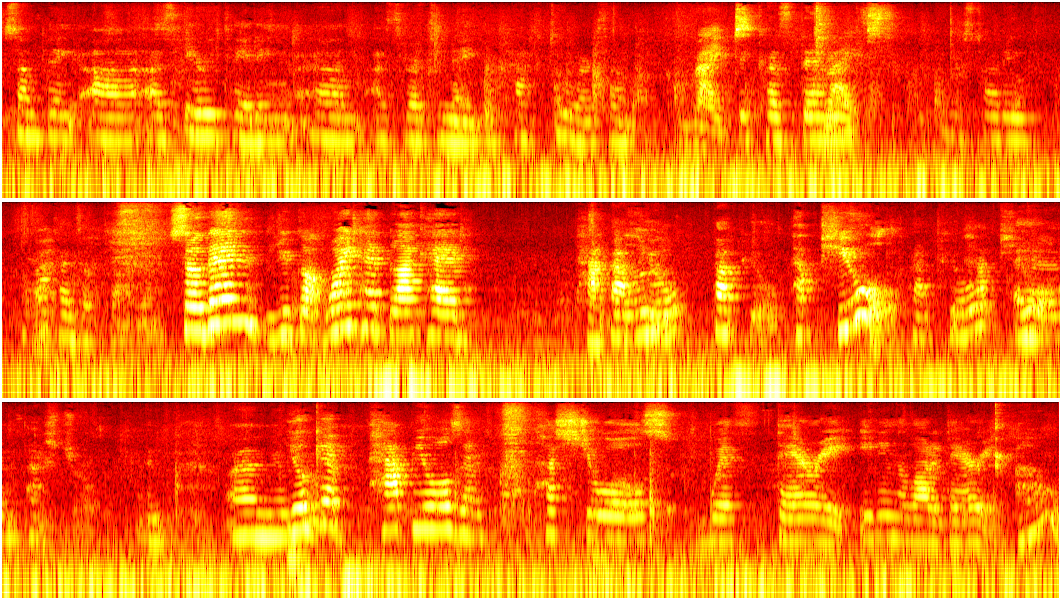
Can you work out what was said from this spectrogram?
something uh, as irritating um, as retin-A, you have to wear sunblock Right. because then Right. it's, you're starting all Right. kinds of problems. So then you've got whitehead, blackhead, Papule, papule, papule, papule. papule, Papule. and pustule. And, and You'll get papules and pustules with dairy, eating a lot of dairy. Oh,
